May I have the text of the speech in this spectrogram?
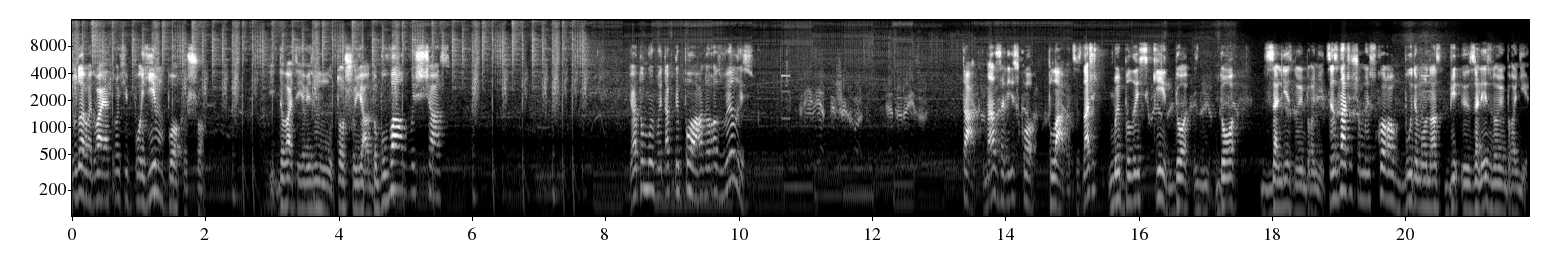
Ну добре, давай я трохи поїм поки що. І давайте я візьму то, що я добував весь час. Я думаю, ми так непогано розвились. Так, у нас залізко плавиться. Значить, ми близькі до, до залізної броні. Це значить, що ми скоро будемо у нас залізної броні.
